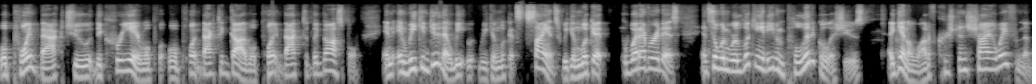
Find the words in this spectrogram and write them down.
will point back to the creator, will, will point back to God, will point back to the gospel. And, and we can do that. We, we can look at science, we can look at whatever it is. And so when we're looking at even political issues, again, a lot of Christians shy away from them.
